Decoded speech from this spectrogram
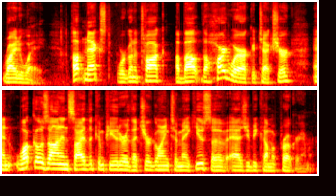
right away. Up next, we're going to talk about the hardware architecture and what goes on inside the computer that you're going to make use of as you become a programmer.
